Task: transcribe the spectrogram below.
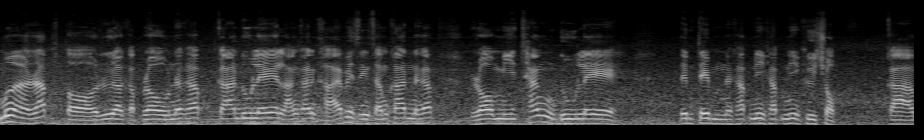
เมื่อรับต่อเรือกับเรานะครับ การดูแลหลังการขายเป็นสิ่งสำคัญนะครับ เรามีทั้งดูแลเต็มๆนะครับนี่ครับนี่คือช็อปการ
